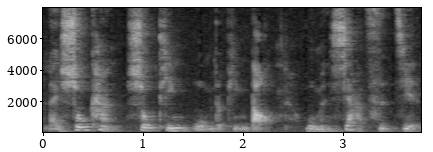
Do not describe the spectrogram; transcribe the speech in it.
来收看、收听我们的频道。我们下次见。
